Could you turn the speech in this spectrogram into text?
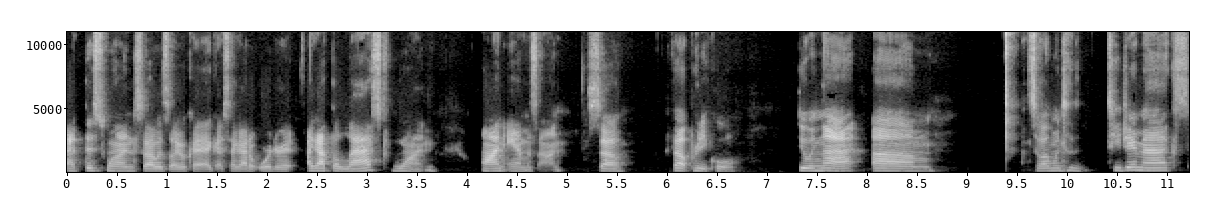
at this one. So I was like, okay, I guess I gotta order it. I got the last one on Amazon. So felt pretty cool doing that. Um, so I went to TJ Maxx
